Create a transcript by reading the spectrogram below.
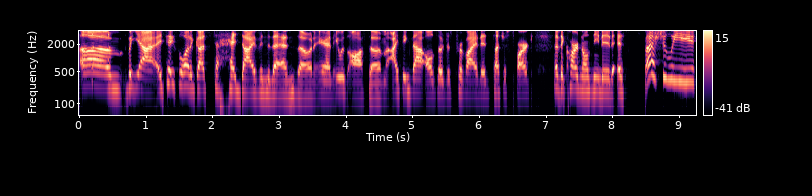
Um, but yeah, it takes a lot of guts to head dive into the end zone, and it was awesome. I think that also just provided such a spark that the Cardinals needed, especially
